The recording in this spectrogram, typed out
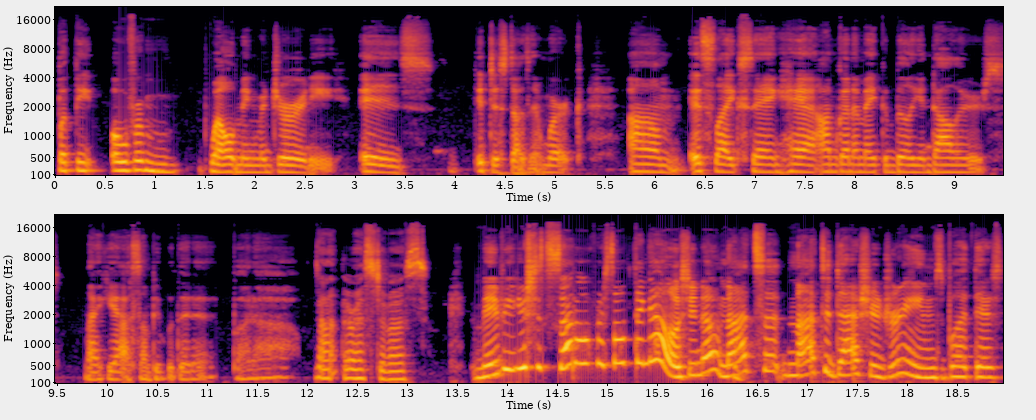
but the overwhelming majority is it just doesn't work. Um, it's like saying, "Hey, I'm gonna make a billion dollars." Like, yeah, some people did it, but uh, not the rest of us maybe you should settle for something else you know not to not to dash your dreams but there's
